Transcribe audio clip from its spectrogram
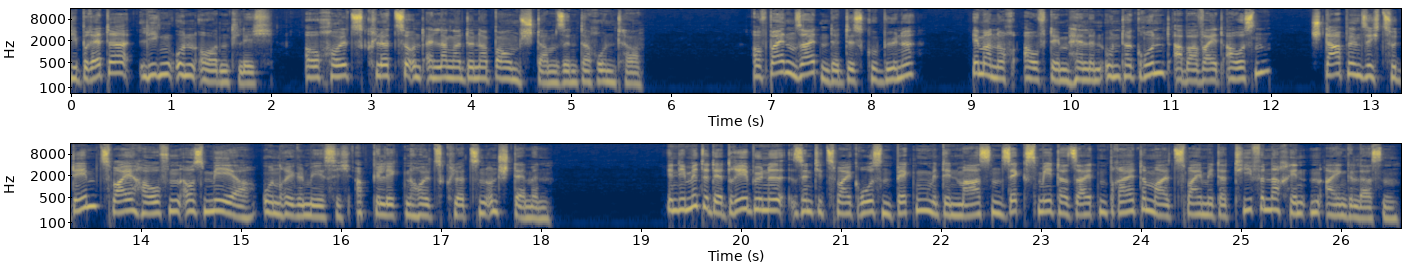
Die Bretter liegen unordentlich, auch Holzklötze und ein langer dünner Baumstamm sind darunter. Auf beiden Seiten der Diskobühne, immer noch auf dem hellen Untergrund, aber weit außen, stapeln sich zudem zwei Haufen aus mehr unregelmäßig abgelegten Holzklötzen und Stämmen. In die Mitte der Drehbühne sind die zwei großen Becken mit den Maßen sechs Meter Seitenbreite mal zwei Meter Tiefe nach hinten eingelassen.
